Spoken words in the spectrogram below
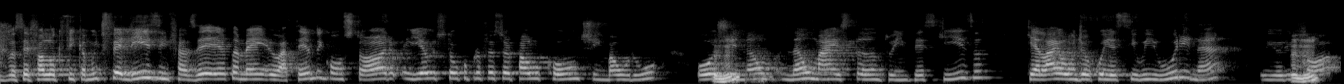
E você falou que fica muito feliz em fazer. Eu também, eu atendo em consultório e eu estou com o professor Paulo Conte em Bauru. Hoje uhum. não, não mais tanto em pesquisa, que é lá onde eu conheci o Yuri, né? O Yuri uhum. Costa.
